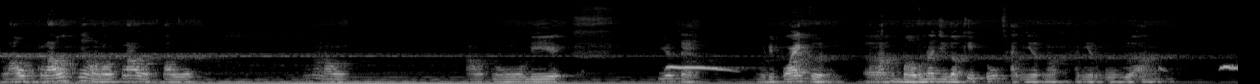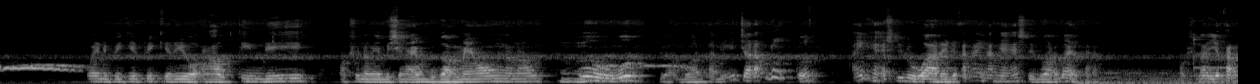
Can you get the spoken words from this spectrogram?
lauk lautnya lauk laut lauk. Ini lauk lauk nu di iya teh dipoekeun. Ah bauna juga gitu hanyir teh hanyir bugang Wah dipikir-pikir yo lauk tindi. Maksudnya bisa kayak bugang meong naon. Hmm. uh uh ya buan tadi jarak deket. Aing hees di luar dia kan aing hees di luar bae kan. Maksudnya ya kan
